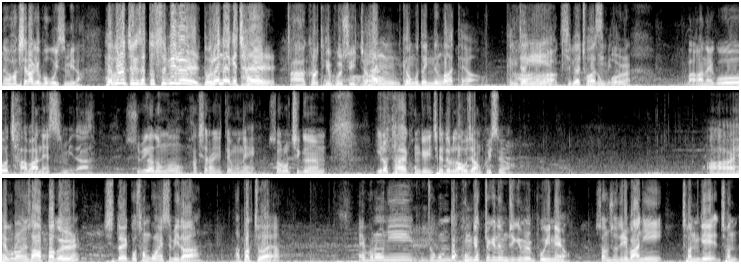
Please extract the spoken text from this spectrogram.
네, 확실하게 보고 있습니다. 헤브론 쪽에서 또 수비를 노련하게 잘 한 아 그렇게 볼 수 있죠. 경우도 있는 것 같아요. 굉장히 아, 수비가 좋았습니다. 롱볼 막아내고 잡아냈습니다. 수비가 너무 확실하기 때문에 서로 지금 이렇다 할 공격이 제대로 나오지 않고 있어요. 아 헤브론에서 압박을 시도했고 성공했습니다. 압박 좋아요. 헤브론이 조금 더 공격적인 움직임을 보이네요. 선수들이 많이 전개 전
